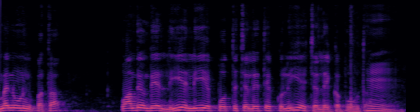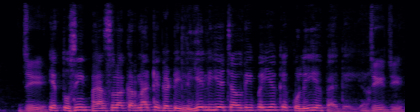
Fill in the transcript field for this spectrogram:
ਮੈਨੂੰ ਨਹੀਂ ਪਤਾ। ਉਹ ਆਂਦੇ ਹੁੰਦੇ ਆ, ਲੀਏ ਲੀਏ ਪੁੱਤ ਚੱਲੇ ਤੇ ਕੁਲੀਏ ਚੱਲੇ ਕਪੂਤ। ਹੂੰ ਜੀ। ਇਹ ਤੁਸੀਂ ਫੈਸਲਾ ਕਰਨਾ ਕਿ ਗੱਡੀ ਲੀਏ ਲੀਏ ਚੱਲਦੀ ਪਈ ਹੈ ਕਿ ਕੁਲੀਏ ਪੈ ਗਈ ਆ? ਜੀ ਜੀ।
